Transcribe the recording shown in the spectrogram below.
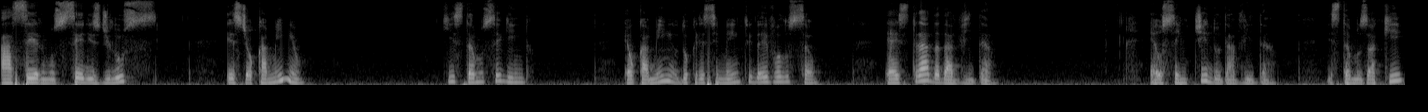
a sermos seres de luz, este é o caminho que estamos seguindo. É o caminho do crescimento e da evolução. É a estrada da vida. É o sentido da vida. Estamos aqui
